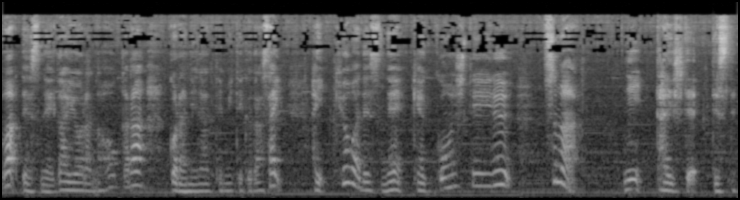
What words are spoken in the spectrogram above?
はですね概要欄の方からご覧になってみてください。はい今日はですね結婚している妻に対してですね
